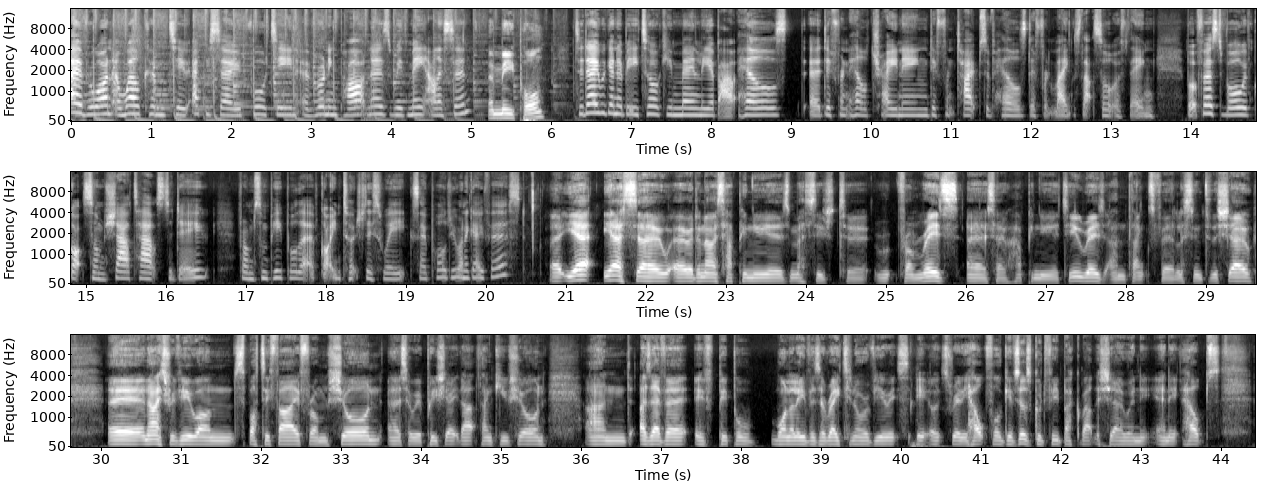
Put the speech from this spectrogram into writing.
Hi, everyone, and welcome to episode 14 of Running Partners with me, Alison. And me, Paul. Today, we're going to be talking mainly about hills, uh, different hill training, different types of hills, different lengths, that sort of thing. But first of all, we've got some shout outs to do from some people that have got in touch this week. So, Paul, do you want to go first? Uh, yeah, yeah. So uh, had a nice Happy New Year's message to from Riz. Uh, so Happy New Year to you, Riz, and thanks for listening to the show. Uh, a nice review on Spotify from Sean. Uh, so we appreciate that. Thank you, Sean. And as ever, if people want to leave us a rating or review, it's it, it's really helpful. Gives us good feedback about the show, and it, and it helps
